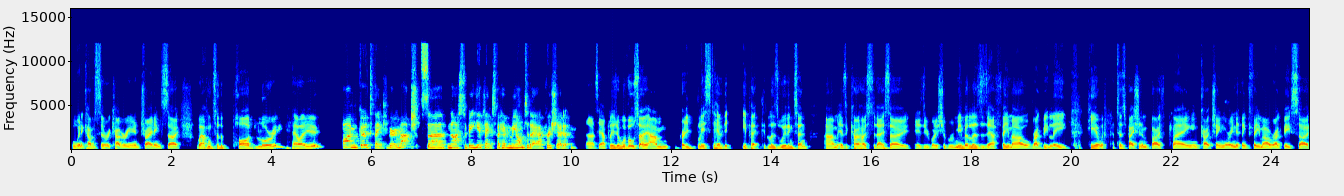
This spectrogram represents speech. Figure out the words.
when it comes to recovery and training. So welcome to the pod, Lori. How are you? I'm good. Thank you very much. It's uh, nice to be here. Thanks for having me on today. I appreciate it. Uh, it's our pleasure. We've also um pretty blessed to have the epic Liz Worthington um, as a co-host today. So, as everybody should remember, Liz is our female rugby league here with participation in both playing and coaching or anything female rugby. So,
